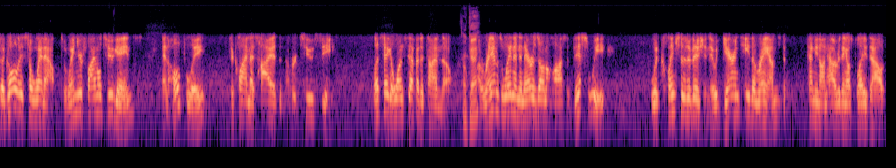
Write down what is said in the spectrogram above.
the goal is to win out, to win your final two games, and hopefully to climb as high as the number two seed. Let's take it one step at a time, though. Okay. A Rams win and an Arizona loss this week would clinch the division. It would guarantee the Rams, depending on how everything else plays out,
